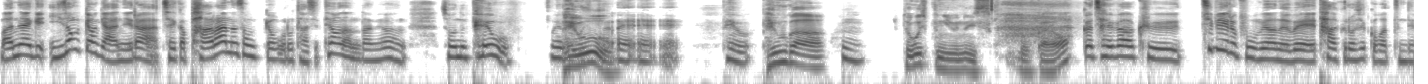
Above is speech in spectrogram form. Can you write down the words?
만약에 이 성격이 아니라 제가 바라는 성격으로 다시 태어난다면 저는 배우. 배우? 예, 예, 예. 배우. 배우가 응. 되고 싶은 이유는 있, 뭘까요? 그러니까 제가 그 TV를 보면은 왜 다 그러실 것 같은데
